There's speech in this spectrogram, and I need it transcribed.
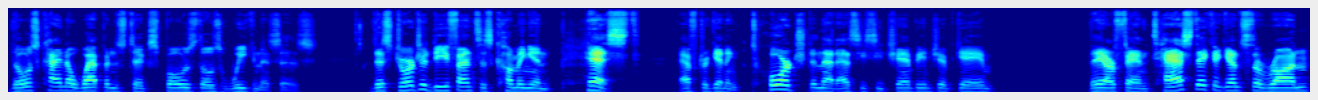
those kind of weapons to expose those weaknesses. This Georgia defense is coming in pissed after getting torched in that SEC championship game. They are fantastic against the run.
